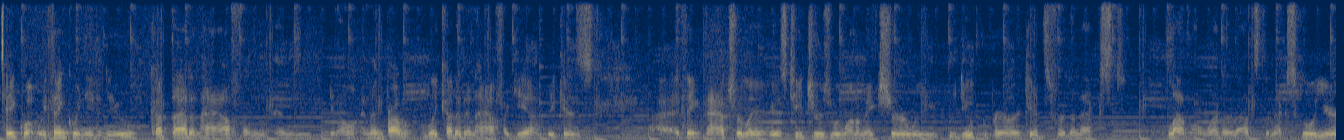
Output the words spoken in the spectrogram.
take what we think we need to do, cut that in half, and, and you know, and then probably cut it in half again because I think naturally as teachers, we want to make sure we, we do prepare our kids for the next level, whether that's the next school year,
